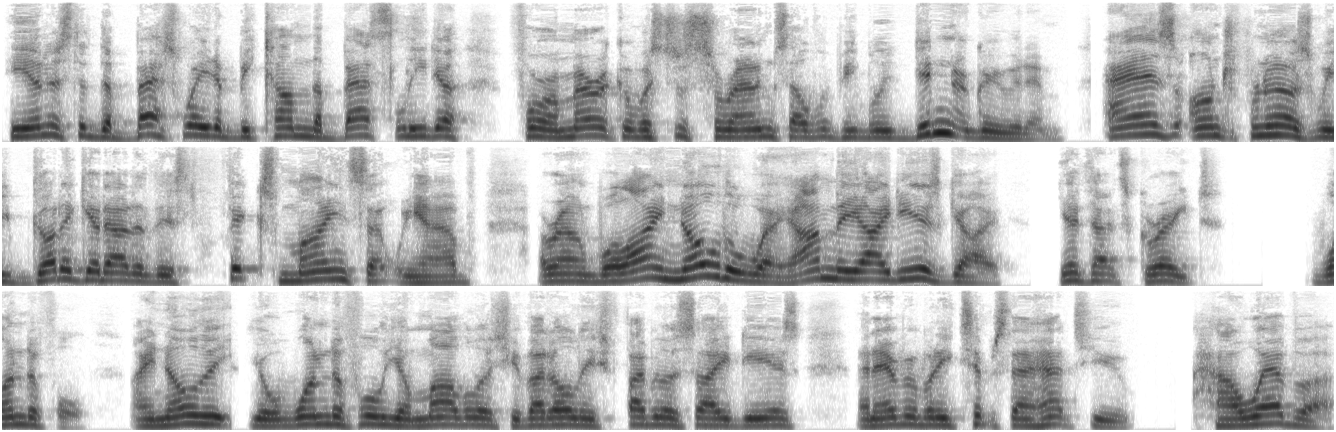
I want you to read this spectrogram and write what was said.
He understood the best way to become the best leader for America was to surround himself with people who didn't agree with him. As entrepreneurs, we've got to get out of this fixed mindset we have around, well, I know the way, I'm the ideas guy. Yeah, that's great. Wonderful. I know that you're wonderful, you're marvelous, you've had all these fabulous ideas, and everybody tips their hat to you. However,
